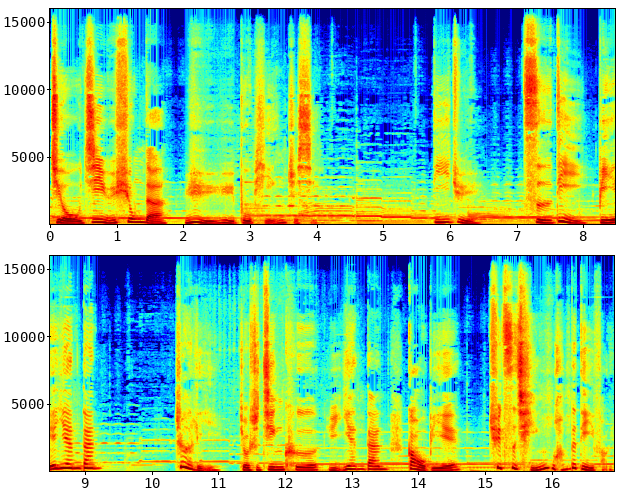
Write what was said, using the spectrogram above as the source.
久积于胸的郁郁不平之心。第一句“此地别燕丹”，这里就是荆轲与燕丹告别，去刺秦王的地方呀。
